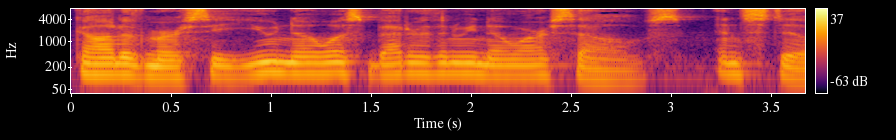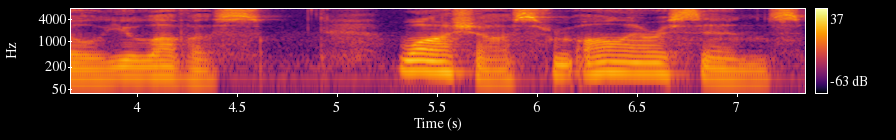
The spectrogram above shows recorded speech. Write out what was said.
God of mercy, you know us better than we know ourselves, and still you love us. Wash us from all our sins,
